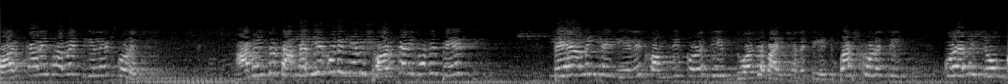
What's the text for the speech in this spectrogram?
সরকারি ভাবে ডিএলএড করেছি। আমি তো টাকা দিয়ে করিনি, আমি সরকারি ভাবে পেয়েছি। পেয়ে আমি সেই ডিএলএড কমপ্লিট করেছি, দু হাজার বাইশ সালে টেট পাস করেছি। করে আমি যোগ্য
